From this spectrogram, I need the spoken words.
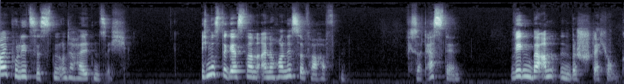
Zwei Polizisten unterhalten sich. Ich musste gestern eine Hornisse verhaften. Wieso das denn? Wegen Beamtenbestechung.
